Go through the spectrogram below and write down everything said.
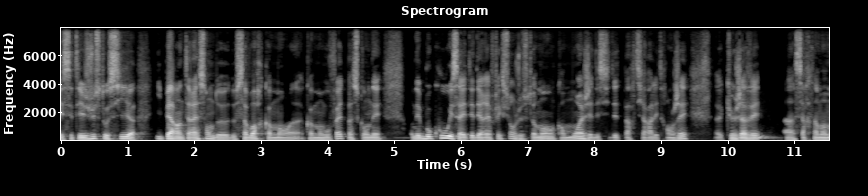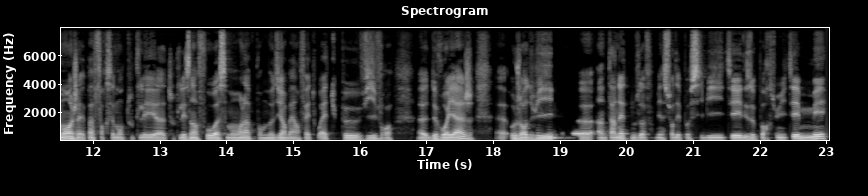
Et c'était juste aussi euh, hyper intéressant de, de savoir comment comment vous faites parce qu'on est on est beaucoup et ça a été des réflexions justement quand moi j'ai décidé de partir à l'étranger que j'avais mmh à un certain moment, j'avais pas forcément toutes les toutes les infos à ce moment-là pour me dire, ben en fait, ouais, tu peux vivre de voyage. Aujourd'hui, mmh euh, Internet nous offre bien sûr des possibilités, des opportunités, mais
